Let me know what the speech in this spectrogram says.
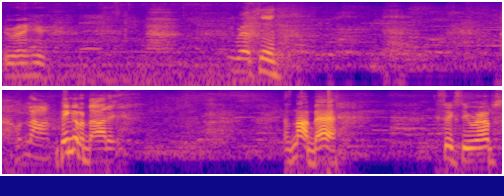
You're right here. Three reps in. Now, thinking about it, that's not bad. 60 reps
